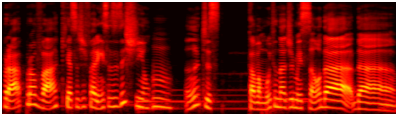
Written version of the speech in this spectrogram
para provar que essas diferenças existiam. Hum. Antes, estava muito na dimensão da, da,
